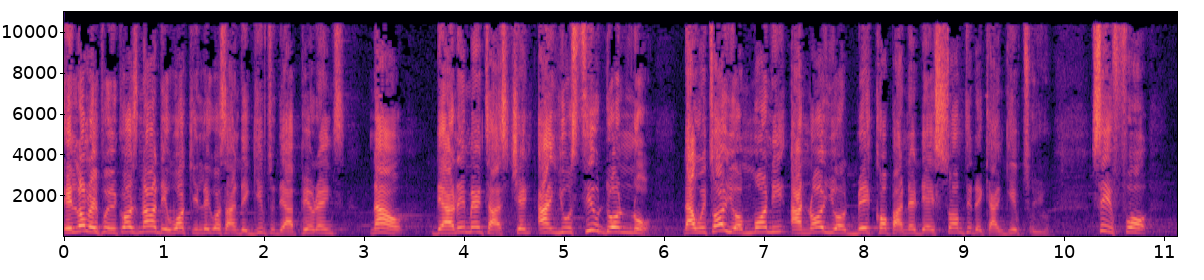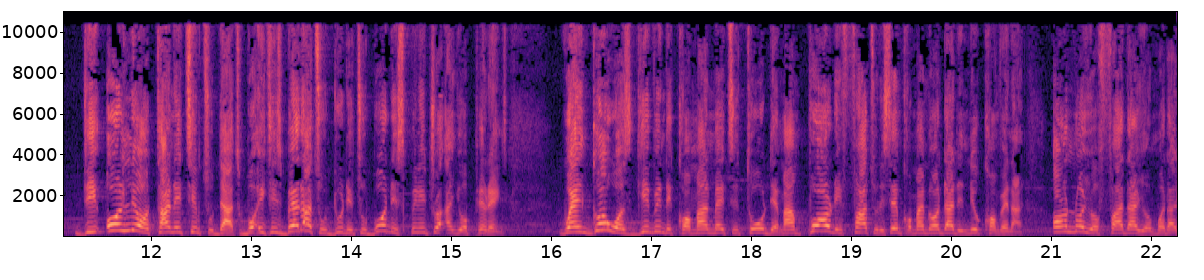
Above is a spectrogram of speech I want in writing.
A lot of people, because now they work in Lagos and they give to their parents, now the arrangement has changed, and you still don't know that with all your money and all your makeup and there is something they can give to you. See, for the only alternative to that, but it is better to do it to both the spiritual and your parents. When God was giving the commandments, He told them, and Paul referred to the same commandment under the new covenant honor your father, your mother,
